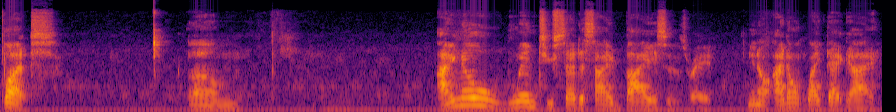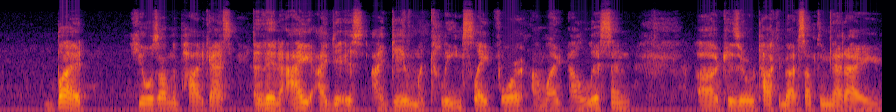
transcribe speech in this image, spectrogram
But, um, I know when to set aside biases, right? You know, I don't like that guy, but he was on the podcast, and then I I just I gave him a clean slate for it. I'm like, I'll listen, because uh, they were talking about something that I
